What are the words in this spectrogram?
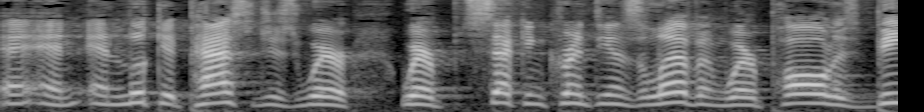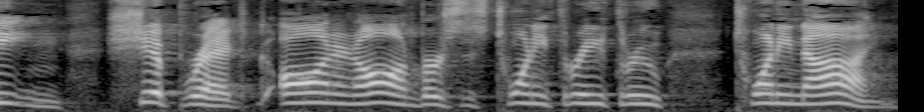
and, and, and look at passages where, where 2 Corinthians 11, where Paul is beaten, shipwrecked, on and on, verses 23 through 29.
